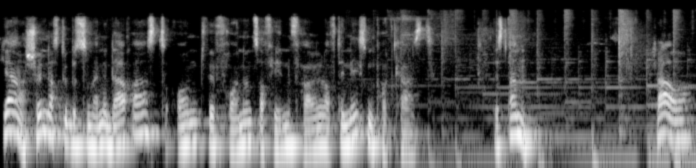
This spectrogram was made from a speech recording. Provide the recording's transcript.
Ja, schön, dass du bis zum Ende da warst und wir freuen uns auf jeden Fall auf den nächsten Podcast. Bis dann. Ciao.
